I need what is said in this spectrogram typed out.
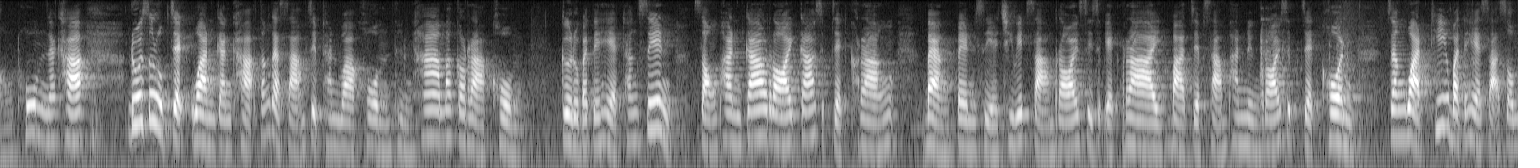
2 ทุ่มนะคะ ดูสรุป 7 วันกันค่ะ ตั้งแต่ 30 ธันวาคมถึง 5 มกราคมเกิดอุบัติเหตุทั้งสิ้น 2,997 ครั้ง แบ่งเป็นเสียชีวิต 341 ราย บาดเจ็บ 3,117 คน จังหวัดที่อุบัติเหตุสะสม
